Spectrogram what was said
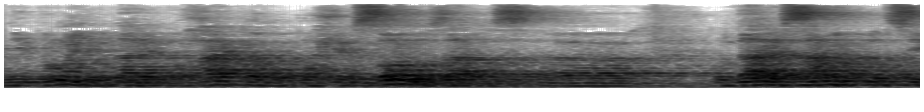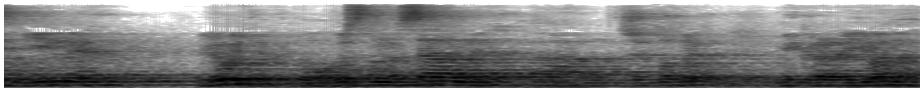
Дніпру, є удари по Харкову, по Херсону зараз, е, удари саме по цивільних людях, по густонаселених е, житлових мікрорайонах,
